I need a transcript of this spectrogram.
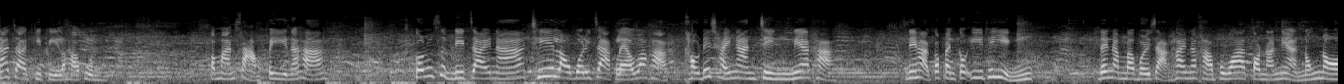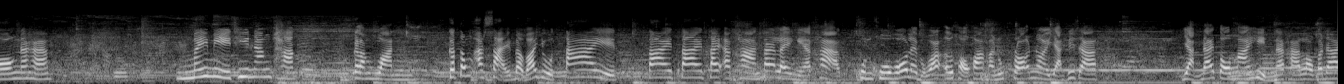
น่าจะกี่ปีแล้วคะคุณประมาณ 3 ปีนะคะ ก็รู้สึกดีใจนะที่เราบริจาคแล้วอะค่ะเขาได้ใช้งานจริงเนี่ยค่ะนี่ค่ะก็เป็นเก้าอี้ที่หญิงได้นำมาบริจาคให้นะคะ เพราะว่าตอนนั้นเนี่ยน้องๆนะคะ ไม่มีที่นั่งพักกลางวัน ก็ต้องอาศัยแบบว่าอยู่ใต้ใต้ใต้ใต้อาคารใต้อะไรอย่างเงี้ยค่ะ คุณครูเขาเลยบอกว่าเออขอความอนุเคราะห์หน่อยอยากที่จะอยากได้โต๊ะไม้หินนะคะ เราก็ได้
